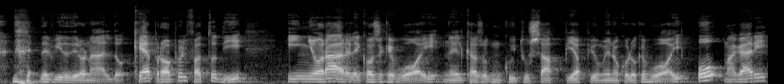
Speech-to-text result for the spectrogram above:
del video di Ronaldo, che è proprio il fatto di ignorare le cose che vuoi, nel caso in cui tu sappia più o meno quello che vuoi, o magari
